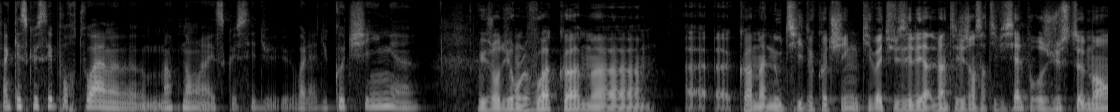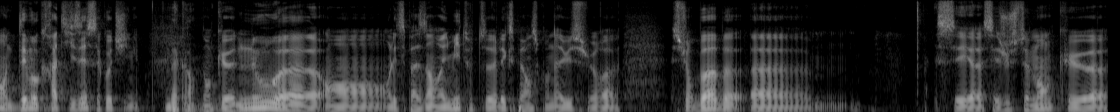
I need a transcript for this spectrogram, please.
Enfin, qu'est-ce que c'est pour toi euh, maintenant? Est-ce que c'est du, voilà, du coaching euh? Oui, aujourd'hui, on le voit comme, euh, comme un outil de coaching qui va utiliser l'intelligence artificielle pour justement démocratiser ce coaching. D'accord. Donc euh, nous, euh, en, en l'espace d'un an et demi, toute l'expérience qu'on a eue sur, sur Bob, euh, c'est c'est justement que, euh,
